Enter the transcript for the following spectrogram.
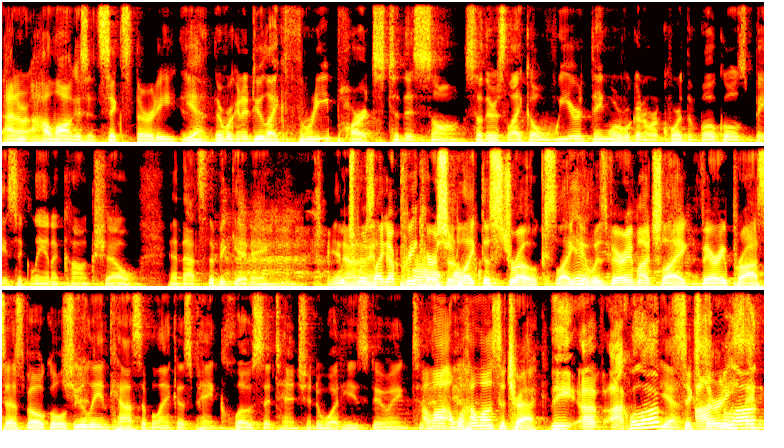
I don't know how long is it six thirty. Yeah, they were going to do like three parts to this song. So there's like a weird thing where we're going to record the vocals basically in a conch shell, and that's the beginning. You Which know was what like a precursor to like the Strokes. Like Yeah. it was very much like very processed vocals. Julian Casablancas paying close attention to what he's doing. To How long? Well, how long's the track? The uh, Aqualung? Yeah. 6:30? Aqualung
